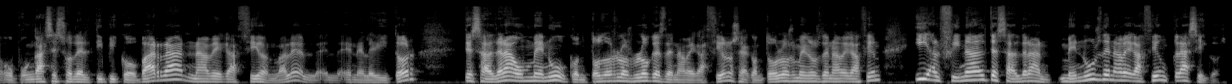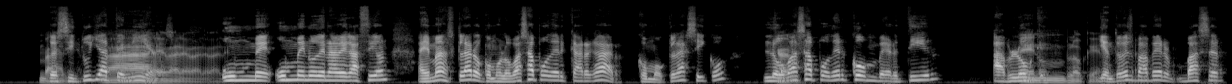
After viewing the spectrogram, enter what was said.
o pongas eso del típico barra navegación, ¿vale? en el editor, te saldrá un menú con todos los bloques de navegación, o sea, con todos los menús de navegación, y al final te saldrán menús de navegación clásicos. Entonces, si tú ya tenías un, menú de navegación, además, claro, como lo vas a poder cargar como clásico, lo vas a poder convertir a bloque. Y entonces va a haber, va a ser,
